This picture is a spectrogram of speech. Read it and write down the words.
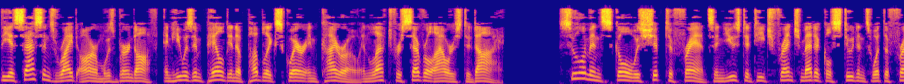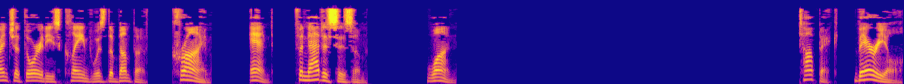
The assassin's right arm was burned off, and he was impaled in a public square in Cairo and left for several hours to die. Suleiman's skull was shipped to France and used to teach French medical students what the French authorities claimed was the bump of «crime» and «fanaticism». 1 Burial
